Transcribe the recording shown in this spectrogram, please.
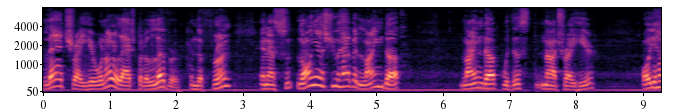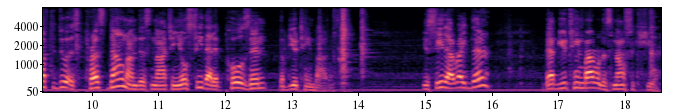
latch right here. Well, not a latch, but a lever in the front. And as long as you have it lined up, lined up with this notch right here, all you have to do is press down on this notch and you'll see that it pulls in the butane bottle. You see that right there? That butane bottle is now secure.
